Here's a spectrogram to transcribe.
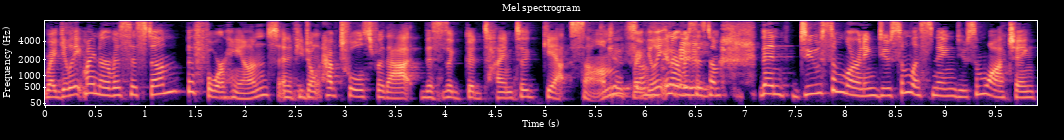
regulate my nervous system beforehand and if you don't have tools for that this is a good time to get some. Get regulate your nervous system. Then do some learning do some listening do some watching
